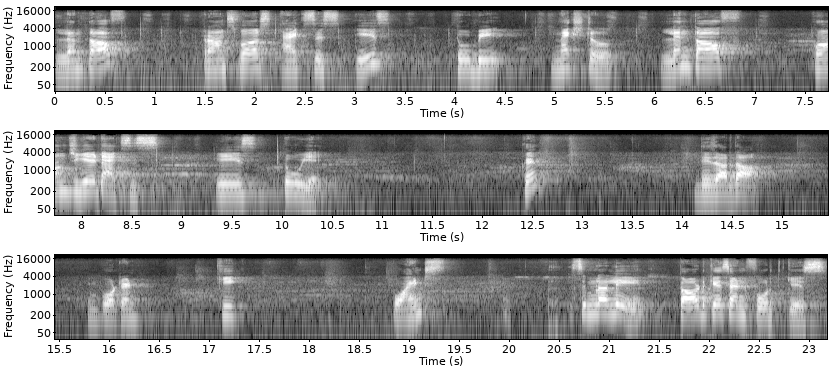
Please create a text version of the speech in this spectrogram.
length of transverse axis is 2b next length of conjugate axis is 2a okay? These are the important key points. Similarly third case and fourth case.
